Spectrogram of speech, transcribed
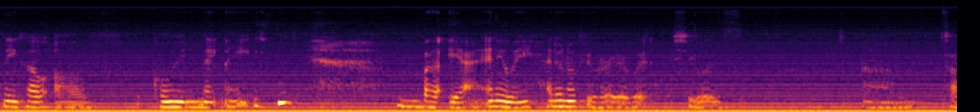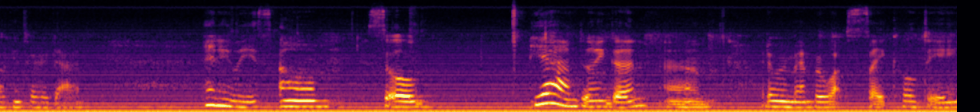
sneak out of going night night. But yeah anyway I don't know if you heard her but she was um, talking to her dad. Anyways um so yeah I'm doing good. Um I don't remember what cycle day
